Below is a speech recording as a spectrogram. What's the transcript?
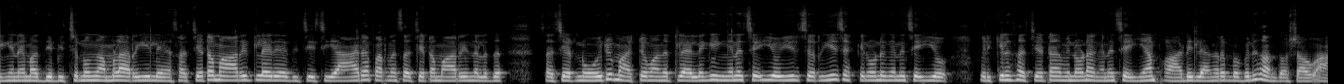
ഇങ്ങനെ മദ്യപിച്ചിട്ടൊന്നും നമ്മളറിയില്ലേ സച്ചേട്ടൻ മാറിയിട്ടില്ല അത് ചേച്ചി. ആരാ പറഞ്ഞ സച്ചേട്ടൻ മാറി എന്നുള്ളത്? സച്ചേട്ടന് ഒരു മാറ്റം വന്നിട്ടില്ല. അല്ലെങ്കിൽ ഇങ്ങനെ ചെയ്യോ? ഈ ചെറിയ ചെക്കനോട് ഇങ്ങനെ ചെയ്യോ? ഒരിക്കലും സച്ചേട്ടൻ അവനോട് അങ്ങനെ ചെയ്യാൻ പാടില്ല എന്ന് പറയുമ്പോൾ ഇവന് സന്തോഷമാവും ആ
